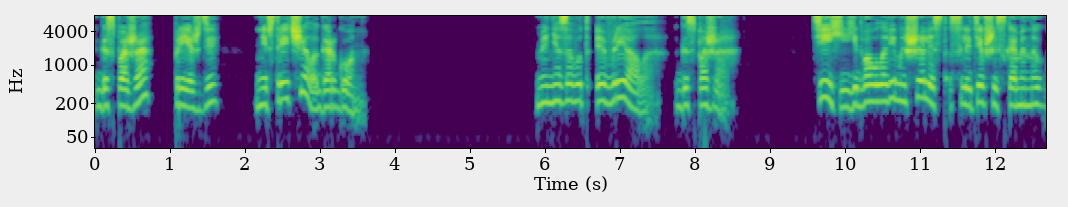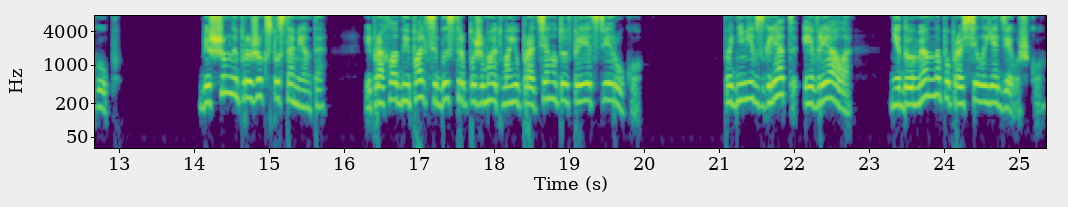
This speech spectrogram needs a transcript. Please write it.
Госпожа прежде не встречала Гаргон». «Меня зовут Эвриала, госпожа». Тихий, едва уловимый шелест, слетевший с каменных губ бесшумный прыжок с постамента, и прохладные пальцы быстро пожимают мою протянутую в приветствии руку. «Подними взгляд, Эвриала», — недоуменно попросила я девушку.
